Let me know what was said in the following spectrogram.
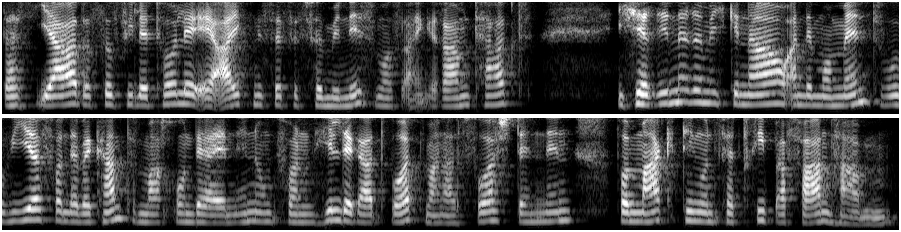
das Jahr, das so viele tolle Ereignisse fürs Feminismus eingerahmt hat. Ich erinnere mich genau an den Moment, wo wir von der Bekanntmachung der Ernennung von Hildegard Wortmann als Vorständin von Marketing und Vertrieb erfahren haben.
